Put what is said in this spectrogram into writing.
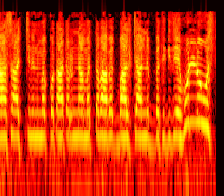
ራሳችንን መቆጣጠርና መጠባበቅ ባልቻልንበት ጊዜ ሁሉ ውስጥ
